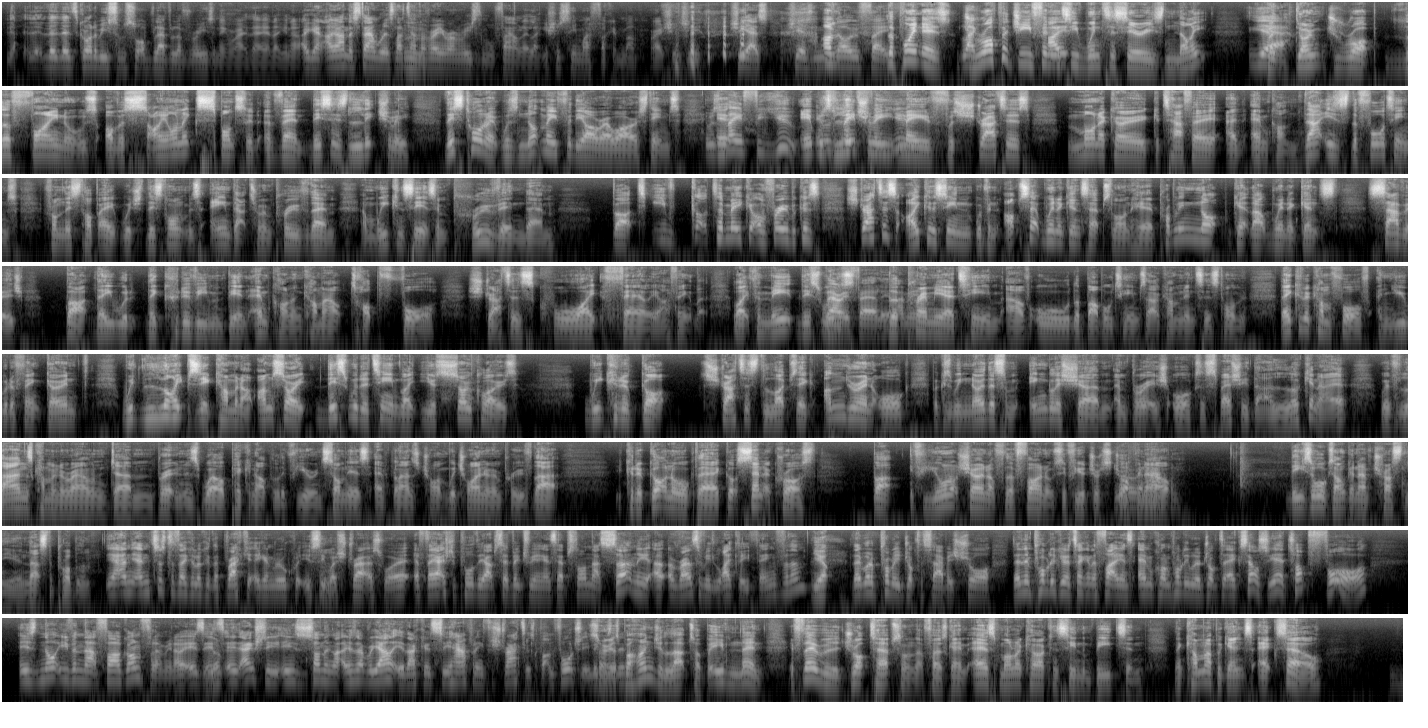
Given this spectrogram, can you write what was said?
th- th- there's got to be some sort of level of reasoning right there. Like you know, again, I understand what it's like to have a Mm. very unreasonable family. Like you should see my fucking mum, right? She she, she has she has Um, no faith. The point is, Like, drop a Gfinity Winter Series night, yeah, but don't drop the finals of a Psyonix sponsored event. This is literally this tournament was not made for the RLRS teams. it was made for you. It, was, made for literally made for Stratus, Monaco, Getafe, and MCon. That is the four teams from this top eight, which this tournament was aimed at to improve them, and we can see it's improving them. But you've got to make it on through because Stratus, I could have seen with an upset win against Epsilon here, probably not get that win against Savage, but they would they could have even been MCon and come out top four. Stratus quite fairly, I think that. Like for me, this was the I mean- premier team out of all the bubble teams that are coming into this tournament. They could have come fourth, and you would have think going with Leipzig coming up. I'm sorry, this would have team like you're so close. We could have got Stratus to Leipzig under an org because we know there's some English um, and British orgs, especially that are looking at it. With LANs coming around um, Britain as well, picking up with your insomnias, LANs. Try, we're trying to improve that. You could have got an org there, got sent across. But if you're not showing up for the finals, if you're just dropping out, happen. These orgs aren't going to have trust in you, and that's the problem. Yeah, and, and just to take a look at the bracket again, real quick, you Mm. see where Stratus were. If they actually pulled the upset victory against Epsilon, that's certainly a, a relatively likely thing for them. Yep. They would have probably dropped the Savage, sure. Then they probably could have taken the fight against MCon, probably would have dropped to XL. So yeah, top four is not even that far gone for them. You know, it's, it's, it actually is something like is a reality that I could see happening for Stratus. But unfortunately, Sorry, because it's behind your laptop. But even then, if they would have dropped to Epsilon that first game, AS Monaco, I can see them beating. Then coming up against XL,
